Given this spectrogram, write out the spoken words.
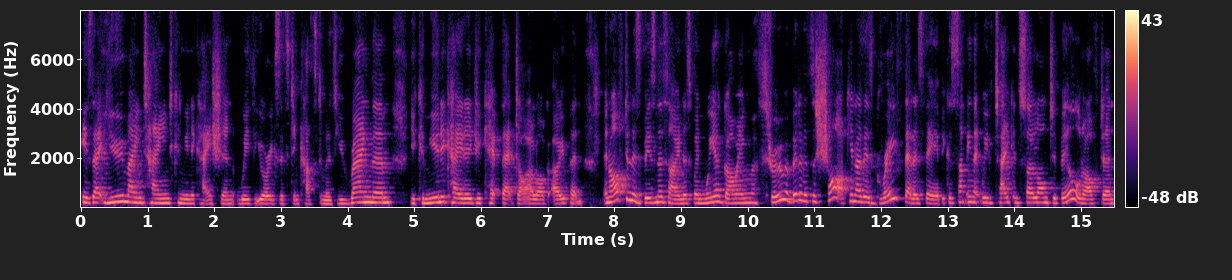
is that you maintained communication with your existing customers. You rang them, you communicated, you kept that dialogue open. And often, as business owners, when we are going through a bit of it's a shock, you know, there's grief that is there because something that we've taken so long to build, often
